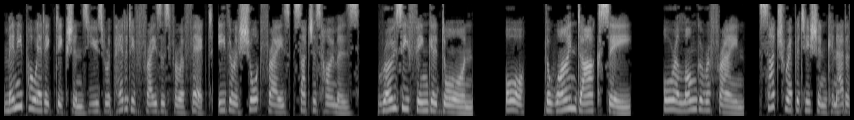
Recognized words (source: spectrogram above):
Many poetic dictions use repetitive phrases for effect, either a short phrase such as Homer's rosy-fingered dawn, or the wine dark sea, or a longer refrain. Such repetition can add a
